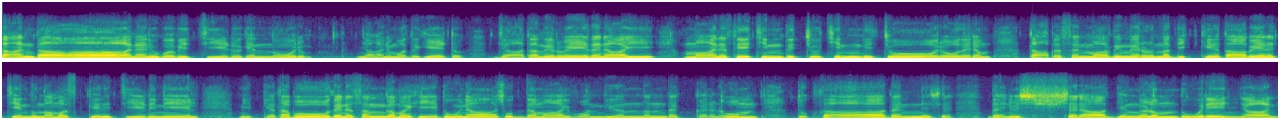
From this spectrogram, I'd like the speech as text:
താൻ താൻ അനുഭവിച്ചിടുകെന്നോരും ഞാനും അത് കേട്ടു. ജാത നിർവേദനായി മാനസെ ചിന്തിച്ചു ചിന്തിച്ചോരോതരം താപസന്മാർ നിന്നരുളുന്ന ദിക്കിന് താപേന ചെന്നു നമസ്കരിച്ചിടിനേൽ. നിത്യതപോധന സംഗമ ഹേതുനാ ശുദ്ധമായി വന്ദിതനന്ദകരണവും ദുഃഖാധന്യശ ദൂരെ ഞാൻ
